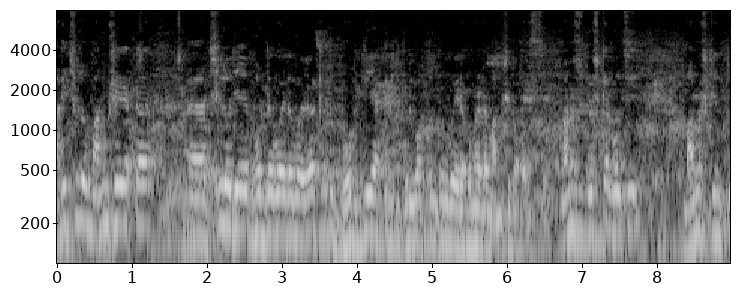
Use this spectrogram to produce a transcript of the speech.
আগে ছিল মানুষের একটা ছিল যে ভোট দেবো এ দেবো এবার কিন্তু ভোট দিয়ে একটা কিছু পরিবর্তন করব এরকম একটা মানসিকতা এসছে। মানুষ পরিষ্কার বলছি মানুষ কিন্তু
